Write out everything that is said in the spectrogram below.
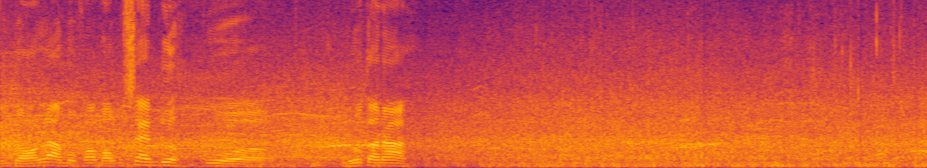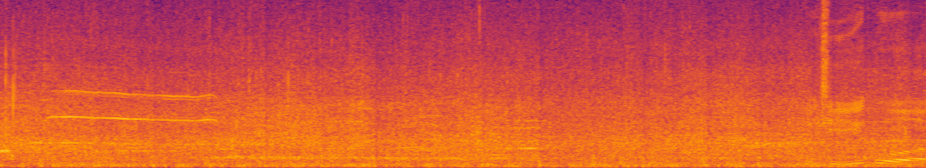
Nhưng đó là một pha bóng xem được của Rotana. Vị trí của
